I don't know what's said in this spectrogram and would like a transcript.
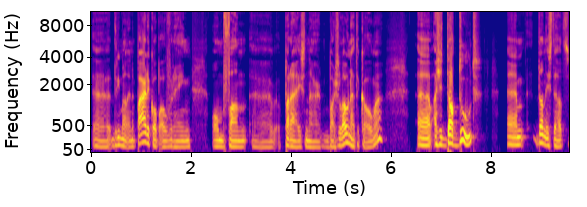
eh driemaal in een paardenkop overheen om van eh, Parijs naar Barcelona te komen. Als je dat doet, ehm, dan is dat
